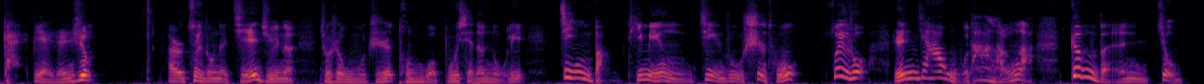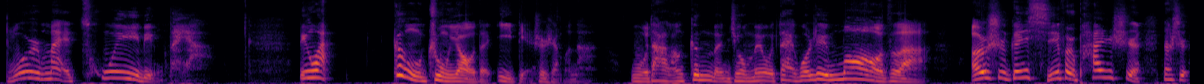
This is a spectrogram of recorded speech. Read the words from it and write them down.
改变人生。而最终的结局呢，就是武直通过不懈的努力，金榜题名，进入仕途。所以说，人家武大郎啊，根本就不是卖炊饼的呀。另外。更重要的一点是什么呢？武大郎根本就没有戴过绿帽子啊，而是跟媳妇潘氏那是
